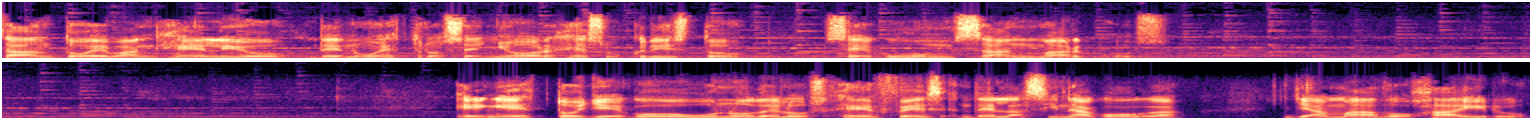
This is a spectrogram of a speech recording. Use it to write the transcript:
Santo Evangelio de nuestro Señor Jesucristo según San Marcos. En esto llegó uno de los jefes de la sinagoga, llamado Jairo,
